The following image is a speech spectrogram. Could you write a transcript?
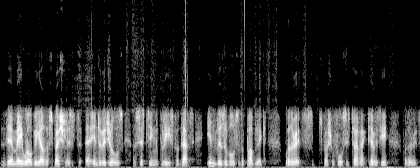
there may well be other specialist uh, individuals assisting the police, but that's invisible to the public, whether it's special forces type activity, whether it's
